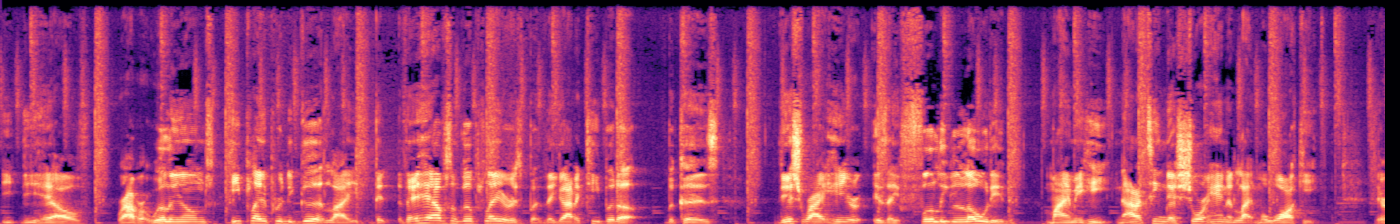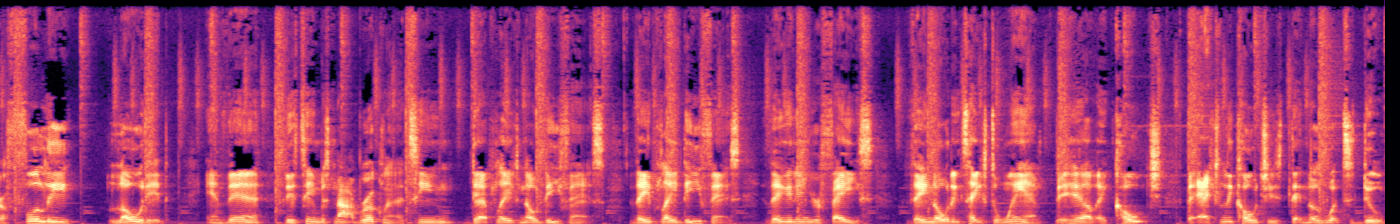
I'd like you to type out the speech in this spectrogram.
you have Robert Williams. He played pretty good. Like they have some good players, but they got to keep it up because this right here is a fully loaded Miami Heat, not a team that's shorthanded like Milwaukee. They're fully loaded. And then this team is not Brooklyn, a team that plays no defense. They play defense. They get in your face. They know what it takes to win. They have a coach that actually coaches that knows what to do.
